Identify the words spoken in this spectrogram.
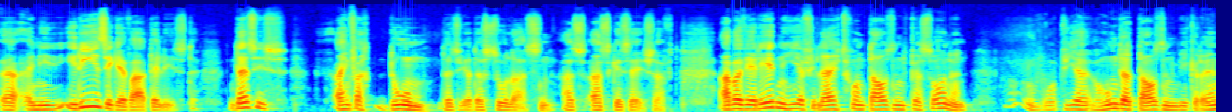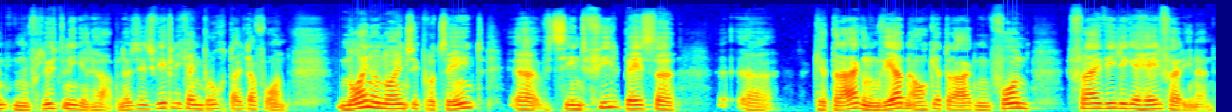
äh, eine riesige Warteliste. Das ist einfach dumm, dass wir das zulassen als, als Gesellschaft. Aber wir reden hier vielleicht von 1000 Personen wo wir 100.000 Migranten, Flüchtlinge haben. Das ist wirklich ein Bruchteil davon. 99 Prozent äh, sind viel besser äh, getragen und werden auch getragen von freiwilligen Helferinnen.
